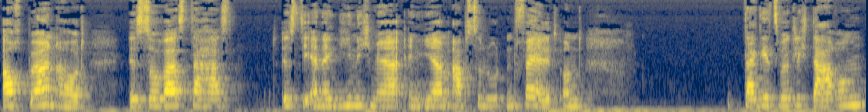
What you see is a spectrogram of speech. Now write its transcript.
auch Burnout ist sowas, da hast, ist die Energie nicht mehr in ihrem absoluten Feld. Und da geht es wirklich darum,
